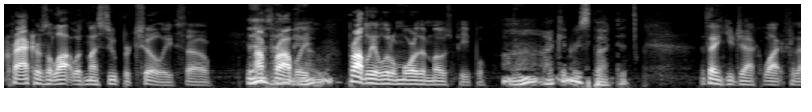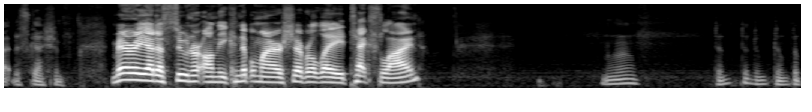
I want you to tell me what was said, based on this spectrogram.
crackers a lot with my super chili, so I'm I probably mean, probably a little more than most people. Uh, I can respect it. Thank you, Jack White, for that discussion. Marietta Sooner on the Knippelmeyer Chevrolet text line. Mm. Dum, dum, dum.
